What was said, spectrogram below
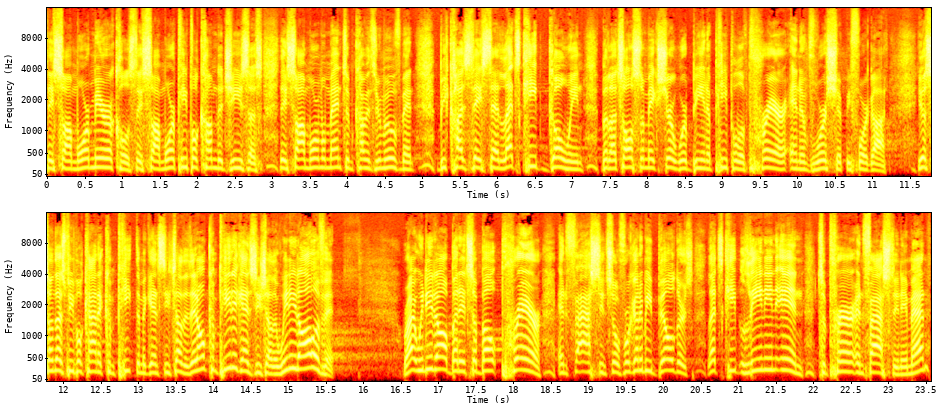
They saw more miracles. They saw more people come to Jesus. They saw more momentum coming through movement because they said, let's keep going, but let's also make sure we're being a people of prayer and of worship before God. You know, sometimes people kind of compete them against each other. They don't compete against each other. We need all of it right? We need it all, but it's about prayer and fasting. So if we're going to be builders, let's keep leaning in to prayer and fasting. Amen?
